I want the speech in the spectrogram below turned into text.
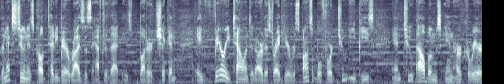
the next tune is called Teddy Bear Rises. After that is Butter Chicken, a very talented artist right here, responsible for two EPs and two albums in her career.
